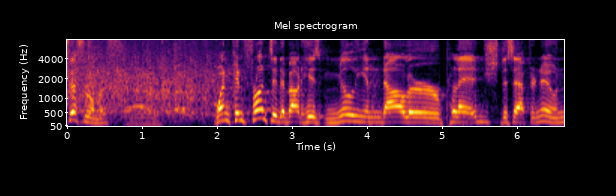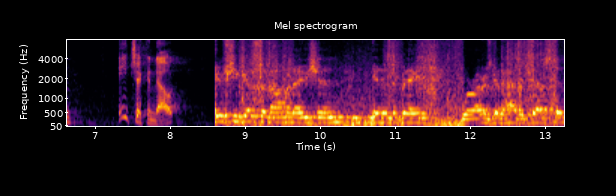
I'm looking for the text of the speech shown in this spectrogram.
just rumors, when confronted about his million dollar pledge this afternoon, he chickened out. If she gets the nomination in a debate where I was going to have her tested,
